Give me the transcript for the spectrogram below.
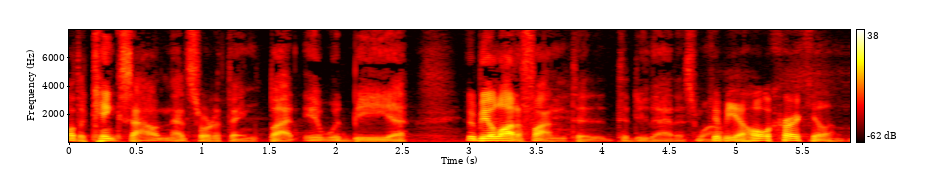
all the kinks out and that sort of thing. But it would be uh, it would be a lot of fun to, to do that as well. It Could be a whole curriculum.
